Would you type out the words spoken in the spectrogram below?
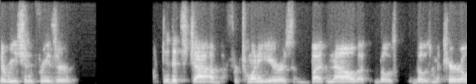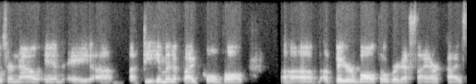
the region freezer did its job for 20 years, but now the, those those materials are now in a, uh, a dehumidified cold vault, uh, a bigger vault over at SI Archives.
